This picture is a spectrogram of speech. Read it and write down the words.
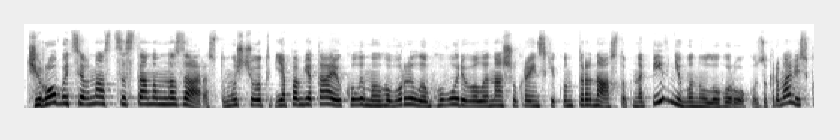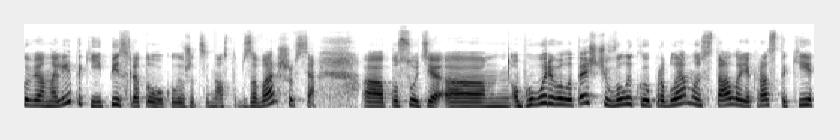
Чи робиться в нас це станом на зараз? Тому що от я пам'ятаю, коли ми говорили, обговорювали наш український контрнаступ на півдні минулого року, зокрема військові аналітики, і після того, коли вже цей наступ завершився, по суті, обговорювали те, що великою проблемою стало якраз такі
